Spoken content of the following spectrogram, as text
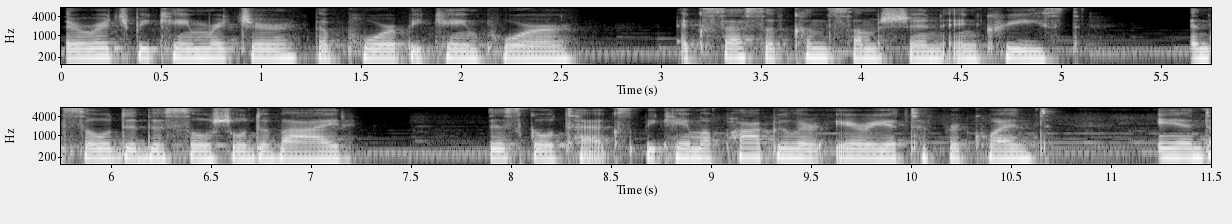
the rich became richer, the poor became poorer. Excessive consumption increased, and so did the social divide. Discotheques became a popular area to frequent and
